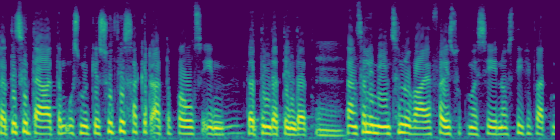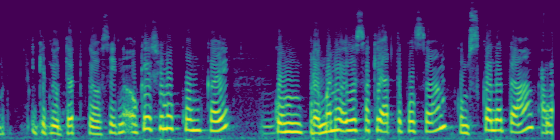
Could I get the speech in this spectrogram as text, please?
dat is die datum, ons moet soveel sakke aardappels en dit en dit en dit. Dan sal die mense nou via Facebook my sê nou Stiefie wat ek het nou dit nou sê nou okay, as jy nou kom kyk, kom bring maar nou eers sakkie aardappels saam, kom skil dit aan, kom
